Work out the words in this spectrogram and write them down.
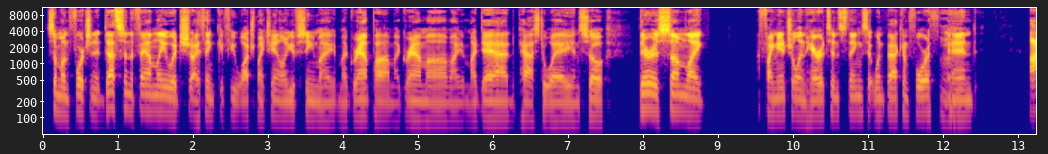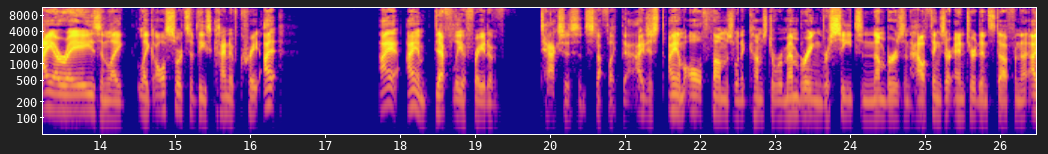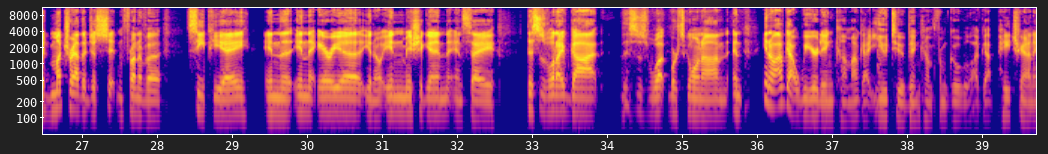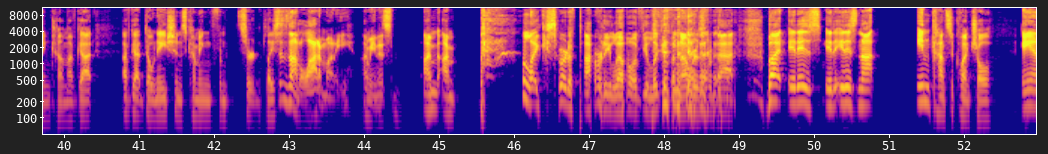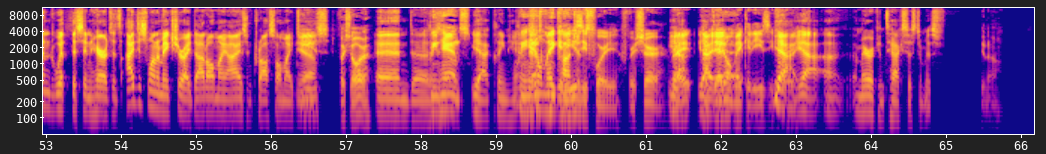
some unfortunate deaths in the family. Which I think, if you watch my channel, you've seen my my grandpa, my grandma, my my dad passed away, and so there is some like financial inheritance things that went back and forth, hmm. and IRAs and like like all sorts of these kind of crazy. I I I am definitely afraid of taxes and stuff like that. I just I am all thumbs when it comes to remembering receipts and numbers and how things are entered and stuff. And I'd much rather just sit in front of a CPA in the in the area, you know, in Michigan and say, "This is what I've got. This is what what's going on." And you know, I've got weird income. I've got YouTube income from Google. I've got Patreon income. I've got I've got donations coming from certain places. It's not a lot of money. I mean, it's I'm I'm like sort of poverty level if you look at the numbers from that. But it is it, it is not inconsequential. And with this inheritance, I just want to make sure I dot all my I's and cross all my T's. Yeah. For sure. And uh, Clean so- hands. yeah, clean hands. Clean They hands, don't make it clean easy for you, for sure, Yeah, right? yeah, like they yeah, don't make it easy. Yeah, for you. yeah. Uh, American tax system is, you know,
